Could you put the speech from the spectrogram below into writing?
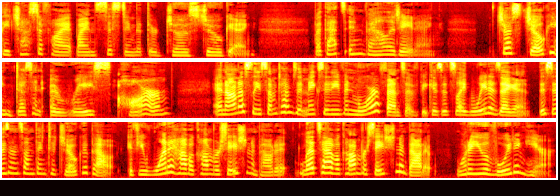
they justify it by insisting that they're just joking. But that's invalidating. Just joking doesn't erase harm. And honestly, sometimes it makes it even more offensive because it's like, wait a second, this isn't something to joke about. If you want to have a conversation about it, let's have a conversation about it. What are you avoiding here?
